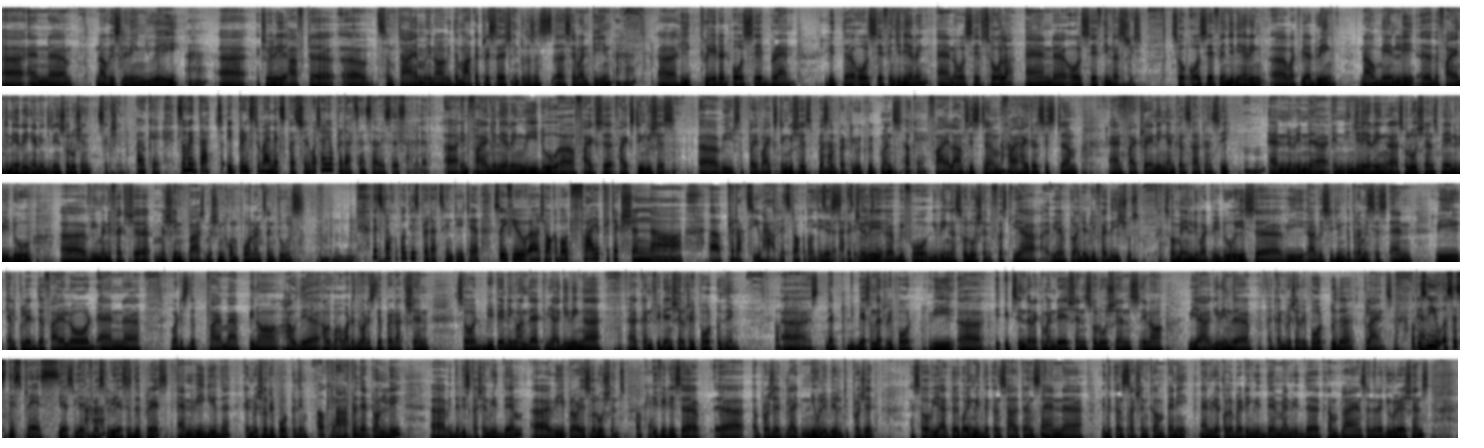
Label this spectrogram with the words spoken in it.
and um, now he's living in UAE. Uh-huh. Uh, actually, after uh, some time, you know, with the market research in 2017, Uh-huh. uh, he created All Safe brand with uh, All Safe Engineering and All Safe Solar and uh, All Safe Industries. So All Safe Engineering, uh, what we are doing now mainly uh, the fire engineering and engineering solution section. Okay, so with that, it brings to my next question: What are your products and services, Samila? Uh, in fire engineering, we do uh, fire, ex- fire extinguishers. Uh, we supply fire extinguishers, personal protective equipments, Okay. fire alarm system, fire hydrant system, and fire training and consultancy. And in, uh, in engineering uh, solutions, mainly we do uh, we manufacture machine parts, machine components, and tools. Let's talk about these products in detail. So, if you uh, talk about fire protection uh, uh, products you have, let's talk about these yes, products. actually, uh, before giving a solution, first we have we have to identify the issues. So mainly, what we do is uh, we are visiting the premises and we calculate the fire load and uh, what is the fire map. You know how they are, how, what is what is the production. So depending on that, we are giving a, a confidential report to them. Okay. Uh, that based on that report, we uh, it's in the recommendation solutions. You know, we are giving the uh, confidential report to the clients. okay, so you assess this place. Yes, we Uh-huh. firstly we assess the place and we give the confidential report to them. Okay. After that only, uh, with the discussion with them, uh, we provide the solutions. Okay. If it is a, uh, a project like newly built project, so we are going with the consultants Uh-huh. and uh, with the construction company, and we are collaborating with them and with the compliance and the regulations.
